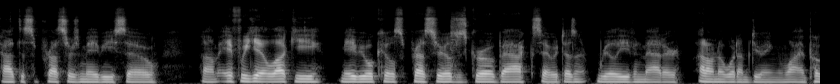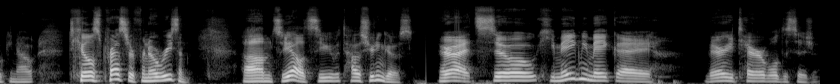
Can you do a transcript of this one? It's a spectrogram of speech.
at the suppressors, maybe. So um, if we get lucky, maybe we'll kill suppressor. He'll just grow back, so it doesn't really even matter. I don't know what I'm doing and why I'm poking out to kill suppressor for no reason. Um, so yeah, let's see how the shooting goes. All right, so he made me make a very terrible decision.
